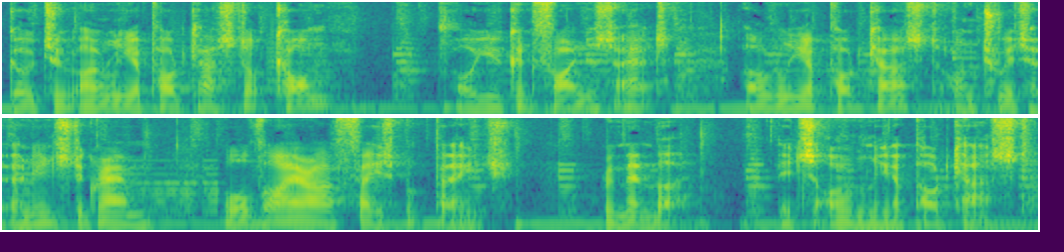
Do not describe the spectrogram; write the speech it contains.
Go to onlyapodcast.com or you can find us at Only a Podcast on Twitter and Instagram or via our Facebook page. Remember, it's only a podcast.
